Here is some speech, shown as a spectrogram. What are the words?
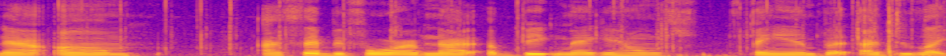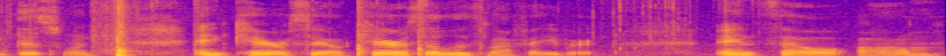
Now, um, I said before, I'm not a big Maggie Holmes fan, but I do like this one. And Carousel. Carousel is my favorite. And so, um,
